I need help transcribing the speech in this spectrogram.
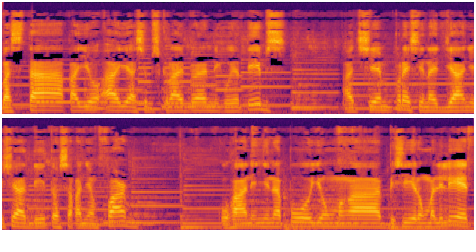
Basta kayo ay ah, subscriber ni Kuya Tibbs at siyempre sinadya nyo siya dito sa kanyang farm. Kuhanin nyo na po yung mga bisirong maliliit.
